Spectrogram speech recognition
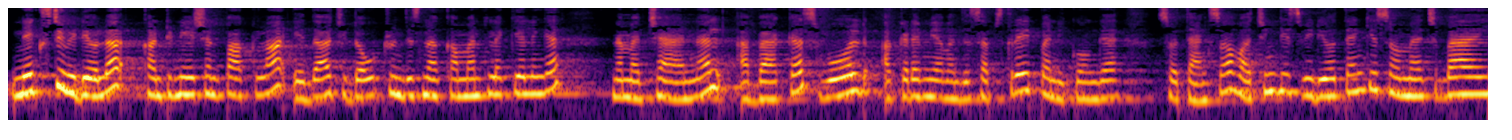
நெக்ஸ்ட் வீடியோவில் கண்டினியூஷன் பார்க்கலாம். ஏதாச்சும் டவுட் இருந்துச்சுன்னா கமெண்ட்டில் கேளுங்க. நம்ம சேனல் அபேக்கஸ் வேர்ல்ட் அகாடமியை வந்து சப்ஸ்கிரைப் பண்ணிக்கோங்க. ஸோ தேங்க்ஸ் ஃபார் வாட்சிங் this video thank you so much bye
